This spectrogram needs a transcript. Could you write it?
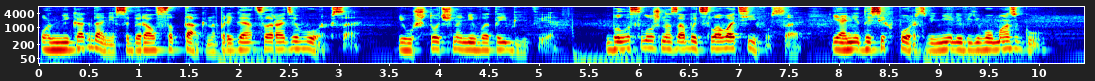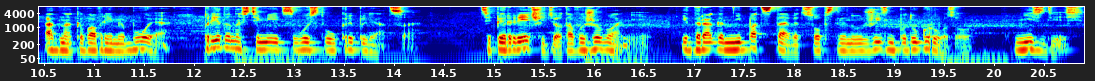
Он никогда не собирался так напрягаться ради Воркса, и уж точно не в этой битве. Было сложно забыть слова Тифуса, и они до сих пор звенели в его мозгу. Однако во время боя преданность имеет свойство укрепляться. Теперь речь идет о выживании – и Драгон не подставит собственную жизнь под угрозу. Не здесь.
